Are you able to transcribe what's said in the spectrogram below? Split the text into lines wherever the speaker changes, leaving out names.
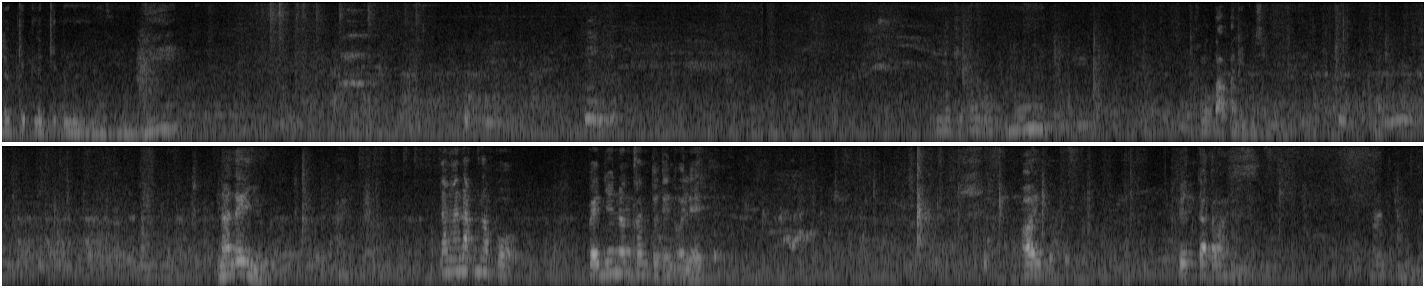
Lagkit-lagkit naman ang buhok mo. Eh. Lagkit ang buhok mo. Ano Kung magpapalit mo sa mga
Nanay niyo?
Nanganak na po. Pwede nang kantutin ulit. Ay. Pinagtatawanan. Kanto ka na.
